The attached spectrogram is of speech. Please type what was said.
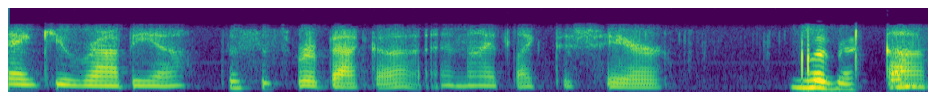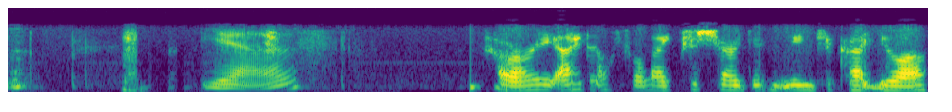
Thank you, Rabia. This is Rebecca, and I'd like to share. Rebecca. Um, yes. Sorry, I'd also like to share. I didn't mean to cut you off.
